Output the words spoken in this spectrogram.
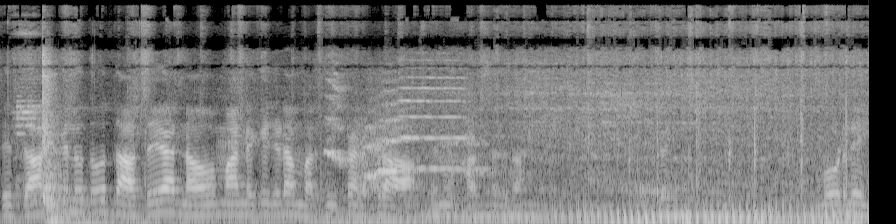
ਤੇ 10 ਕਿਲੋ ਦੁੱਧ ਦੱਸਦੇ ਆ, ਨੌ ਮੰਨ ਕੇ ਜਿਹੜਾ ਮਰਜ਼ੀ ਭੈਣ ਭਰਾ ਇਹਨੂੰ ਖਾ ਸਕਦਾ। ਮੋੜ ਲਈ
